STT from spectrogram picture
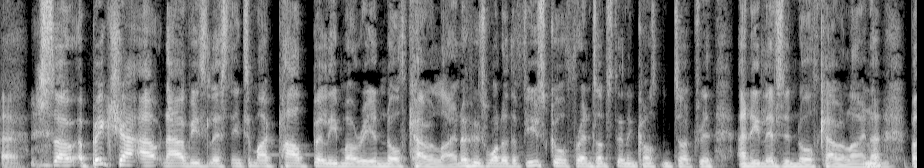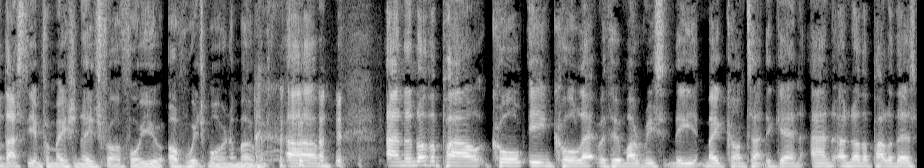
so a big shout out now if he's listening to my pal Billy Murray in North Carolina, who's one of the few school friends I'm still in constant touch with, and he lives in North Carolina. Mm. But that's the information age for, for you, of which more in a moment. Um, and another pal called Ian Corlett, with whom I recently made contact again, and another pal of theirs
